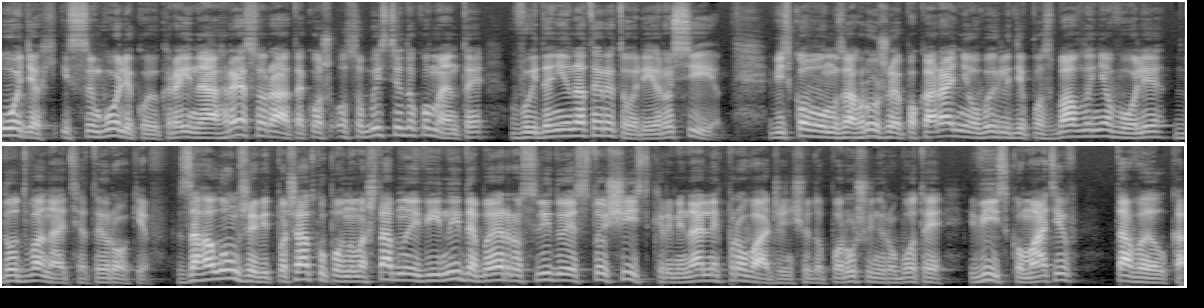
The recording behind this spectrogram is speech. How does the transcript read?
одяг із символікою країни-агресора, а також особисті документи, видані на території Росії. Військовому загрожує покарання у вигляді позбавлення волі до 12 років. Загалом же від початку повномасштабної війни ДБР розслідує 106 кримінальних проваджень щодо порушень роботи військоматів та ВЛК.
